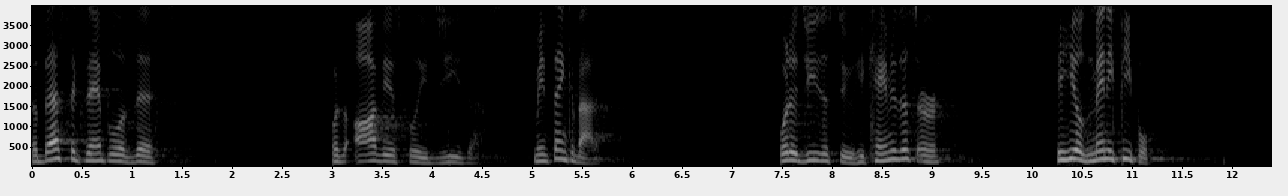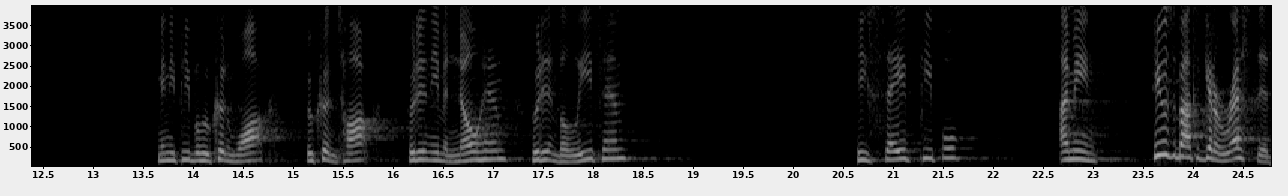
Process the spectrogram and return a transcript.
The best example of this was obviously Jesus. I mean, think about it. What did Jesus do? He came to this earth, he healed many people. Many people who couldn't walk, who couldn't talk, who didn't even know him, who didn't believe him. He saved people. I mean, he was about to get arrested,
